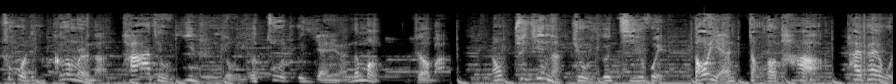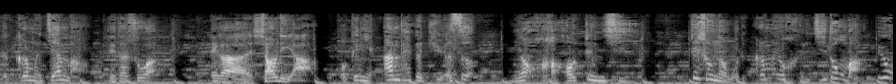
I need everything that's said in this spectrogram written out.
说我这个哥们儿呢，他就一直有一个做这个演员的梦，知道吧？然后最近呢，就有一个机会，导演找到他，拍拍我这哥们儿肩膀，对他说：“那个小李啊，我给你安排个角色，你要好好珍惜。”这时候呢，我这哥们儿又很激动嘛，哟，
